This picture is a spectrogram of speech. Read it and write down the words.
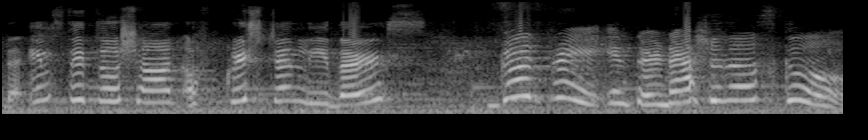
The Institution of Christian Leaders, Good Tree International School.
